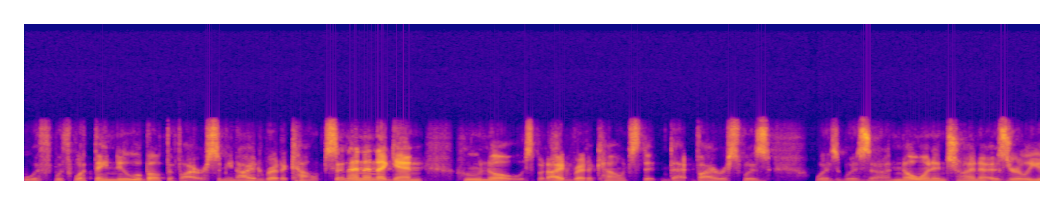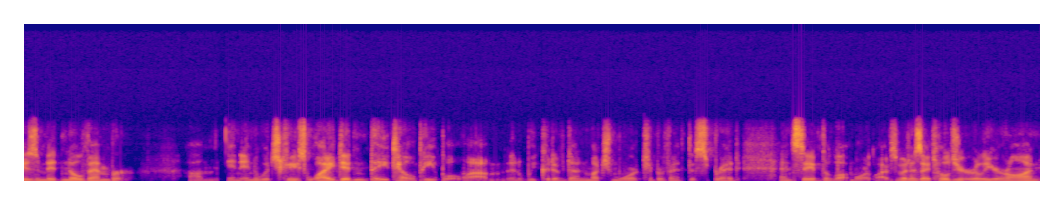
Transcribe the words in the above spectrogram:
with with what they knew about the virus. I mean, I had read accounts, and and, and again, who knows? But I'd read accounts that that virus was was was uh, known in China as early as mid-November. Um, in, in which case, why didn't they tell people? Um, we could have done much more to prevent the spread and saved a lot more lives. But as I told you earlier on,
